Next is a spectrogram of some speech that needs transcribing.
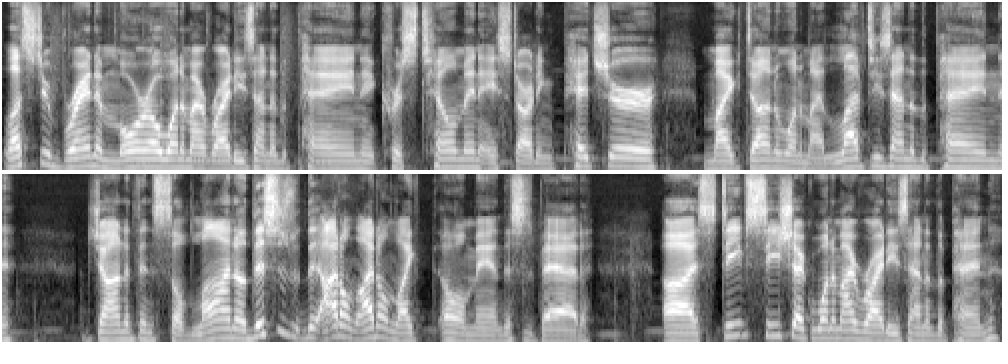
Let's do Brandon Morrow, one of my righties out of the pen. Chris Tillman, a starting pitcher. Mike Dunn, one of my lefties out of the pen. Jonathan Solano. This is I don't I don't like. Oh man, this is bad. Uh, Steve Cishek, one of my righties out of the pen.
